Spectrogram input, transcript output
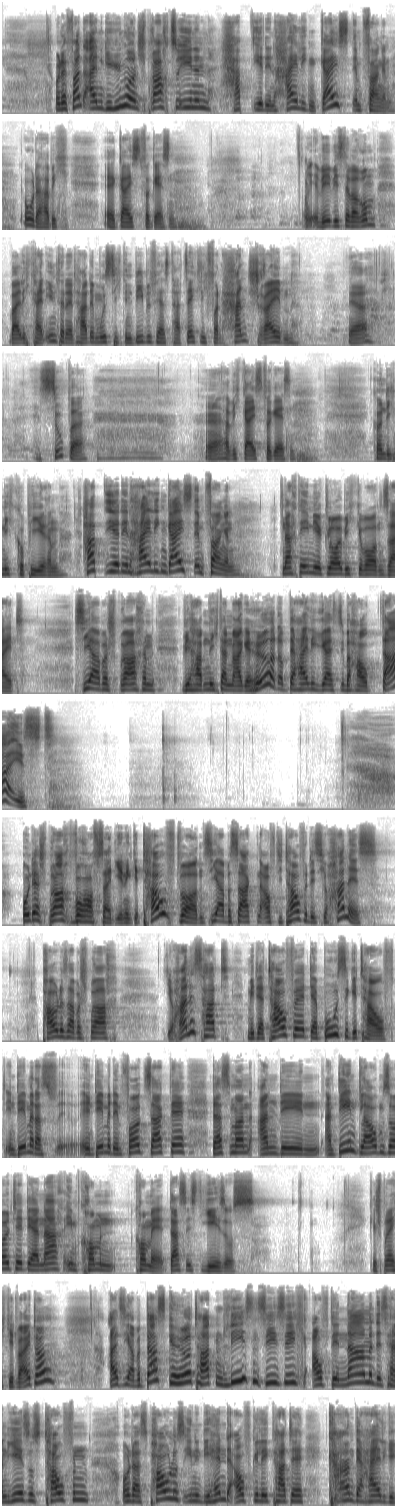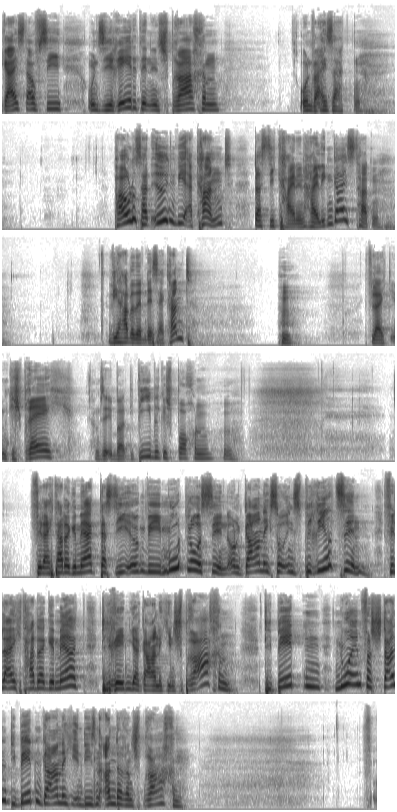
und er fand einige Jünger und sprach zu ihnen, habt ihr den Heiligen Geist empfangen? Oh, da habe ich äh, Geist vergessen. Wisst ihr warum? Weil ich kein Internet hatte, musste ich den Bibelvers tatsächlich von Hand schreiben. Ja, super. Ja, habe ich Geist vergessen. Konnte ich nicht kopieren. Habt ihr den Heiligen Geist empfangen, nachdem ihr gläubig geworden seid? Sie aber sprachen, wir haben nicht einmal gehört, ob der Heilige Geist überhaupt da ist. Und er sprach, worauf seid ihr denn getauft worden? Sie aber sagten, auf die Taufe des Johannes. Paulus aber sprach, Johannes hat mit der Taufe der Buße getauft, indem er, das, indem er dem Volk sagte, dass man an den, an den glauben sollte, der nach ihm kommen, komme. Das ist Jesus. Gespräch geht weiter. Als sie aber das gehört hatten, ließen sie sich auf den Namen des Herrn Jesus taufen. Und als Paulus ihnen die Hände aufgelegt hatte, kam der Heilige Geist auf sie und sie redeten in Sprachen und weissagten. Paulus hat irgendwie erkannt, dass die keinen Heiligen Geist hatten. Wie hat er denn das erkannt? Hm. Vielleicht im Gespräch, haben sie über die Bibel gesprochen. Hm. Vielleicht hat er gemerkt, dass die irgendwie mutlos sind und gar nicht so inspiriert sind. Vielleicht hat er gemerkt, die reden ja gar nicht in Sprachen. Die beten nur im Verstand, die beten gar nicht in diesen anderen Sprachen.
